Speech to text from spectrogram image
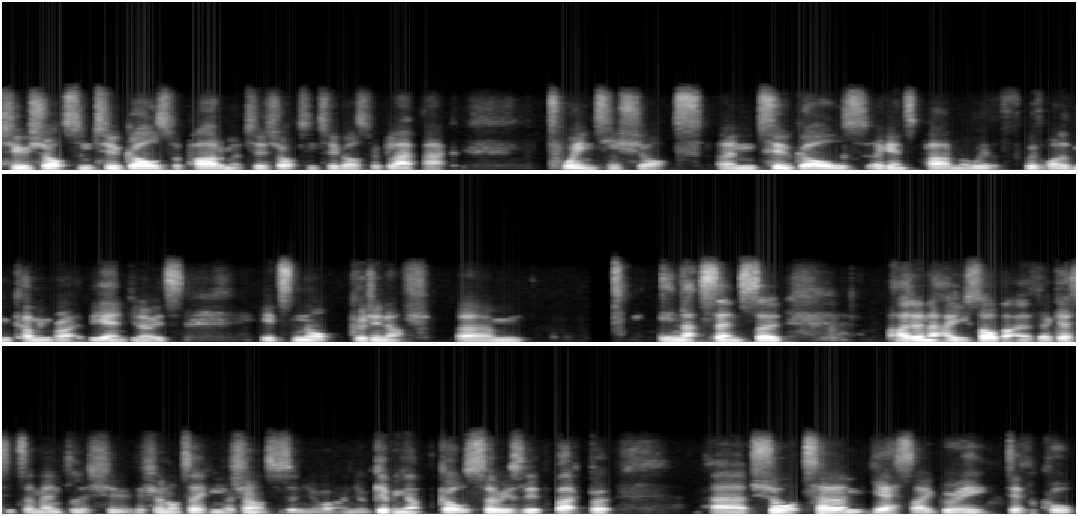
two shots and two goals for Parma, two shots and two goals for Gladbach, 20 shots and two goals against Parma with with one of them coming right at the end. You know, it's it's not good enough um, in that sense. So I don't know how you solve that. I guess it's a mental issue if you're not taking your chances and you're and you're giving up goals so easily at the back. But uh, short term, yes, I agree. Difficult,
